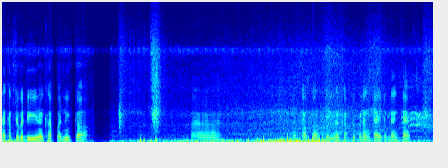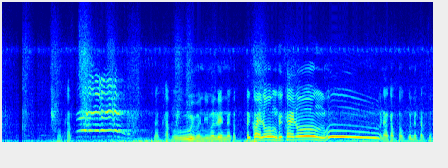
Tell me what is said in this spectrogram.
นะครับ สวัสดีนะครับ วันนี้ก็มานะครับขอบคุณนะครับ ทุกกำลังใจทุกแรงใจนะครับนะครับอุ้ยวันนี้มาเล่นนะครับค่อยๆลงค่อยๆลงอู้ นะครับขอบคุณนะครับทุก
